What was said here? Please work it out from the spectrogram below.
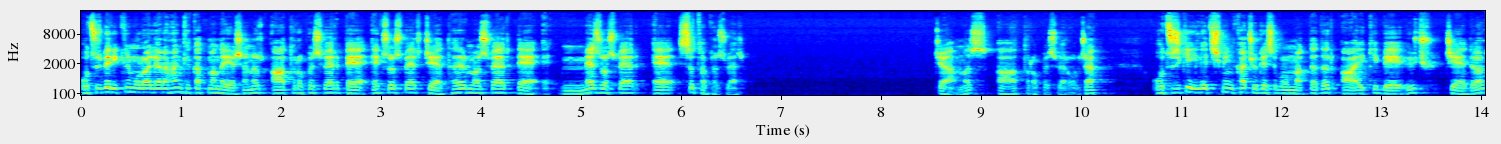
31 iklim olayları hangi katmanda yaşanır? A. Troposfer B. Eksosfer C. Termosfer D. Mezosfer E. Stratosfer Cevabımız A. Troposfer olacak. 32 iletişimin kaç ögesi bulunmaktadır? A2, B3, C4,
